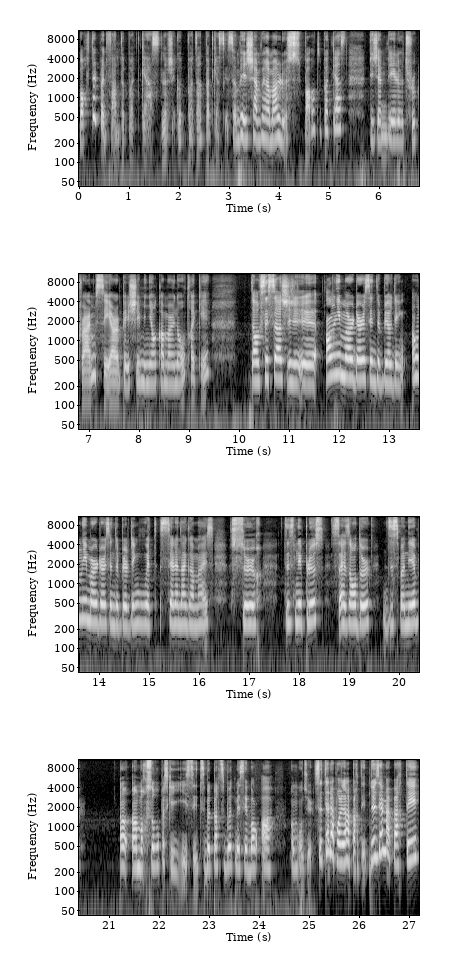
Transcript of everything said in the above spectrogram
Bon, peut-être pas une fan de podcasts. Là, j'écoute pas tant de podcasts que ça. Mais j'aime vraiment le support du podcast. Puis j'aime bien le true crime. C'est un péché mignon comme un autre, ok? Donc, c'est ça. Euh, Only Murders in the Building. Only Murders in the Building with Selena Gomez sur Disney Plus, saison 2, disponible en, morceaux parce que c'est petit bout par petit bout, mais c'est bon. Ah, oh mon Dieu. C'était la première aparté. Deuxième aparté,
